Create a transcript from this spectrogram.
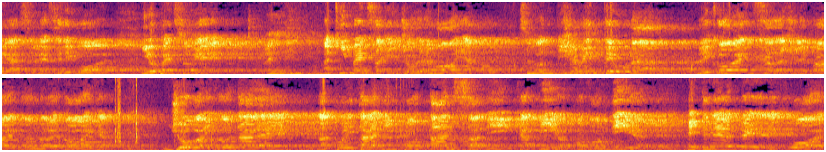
Grazie, grazie, di cuore. Io penso che eh, a chi pensa che il giorno di memoria sia semplicemente una ricorrenza da celebrare con la retorica, giova ricordare l'attualità e l'importanza di capire, approfondire e tenere bene nel cuore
